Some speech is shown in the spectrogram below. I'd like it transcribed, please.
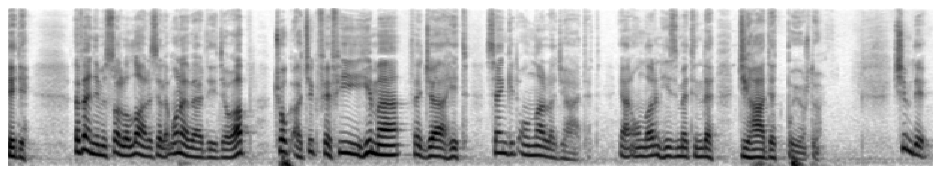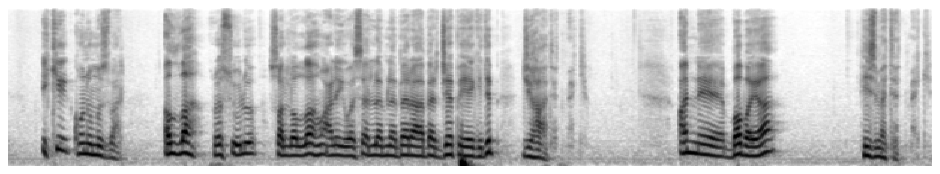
dedi. Efendimiz sallallahu aleyhi ve sellem ona verdiği cevap çok açık. Fefihime fecahit. Sen git onlarla cihad et. Yani onların hizmetinde cihad et buyurdu. Şimdi iki konumuz var. Allah Resulü sallallahu aleyhi ve sellemle beraber cepheye gidip cihad etmek. Anneye, babaya hizmet etmek.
